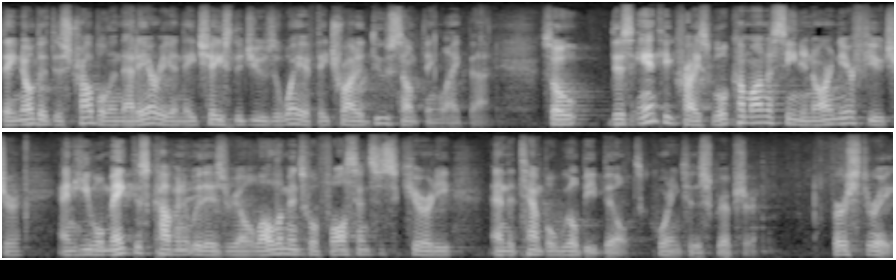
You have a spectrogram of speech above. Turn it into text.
they know that there's trouble in that area and they chase the Jews away if they try to do something like that. So this Antichrist will come on the scene in our near future, and he will make this covenant with Israel, lull them into a false sense of security, and the temple will be built, according to the scripture. Verse 3.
